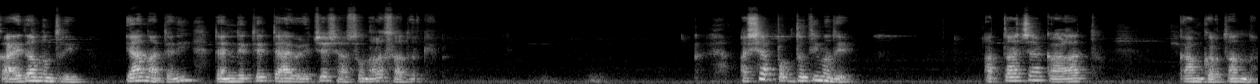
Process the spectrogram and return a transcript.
कायदा मंत्री या नात्याने त्यांनी ते त्यावेळेच्या शासनाला सादर केलं. अशा पद्धतीमध्ये आताच्या काळात काम करताना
